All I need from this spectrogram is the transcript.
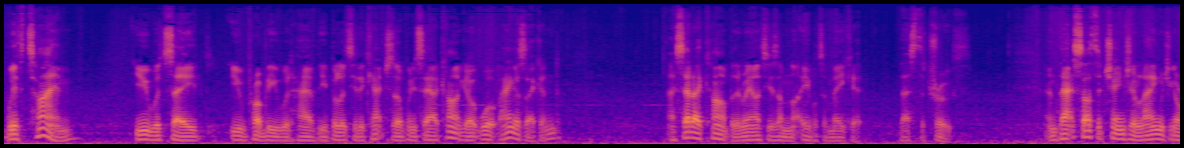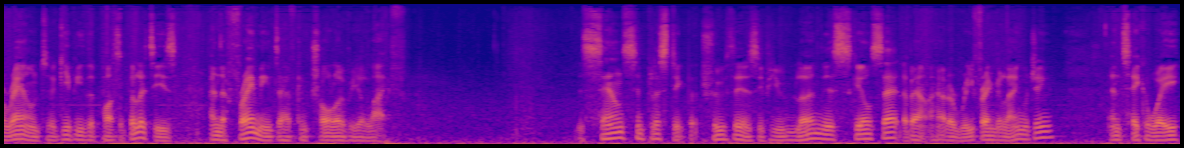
With time, you would say you probably would have the ability to catch yourself when you say "I can't." Go, well, hang a second. I said I can't, but the reality is I'm not able to make it. That's the truth. And that starts to change your languaging around to give you the possibilities and the framing to have control over your life. This sounds simplistic, but truth is, if you learn this skill set about how to reframe your languaging and take away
